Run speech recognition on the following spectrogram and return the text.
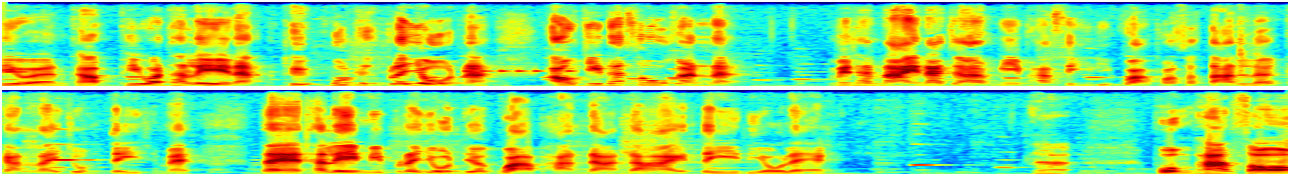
ดีกว่ากันครับ พี่ว่าทะเลนะถือพูดถึงประโยชน์นะ เอาจริงถ้าสู้กันน่ะเมทาไนท์น่าจะมีภาษีดีกว่าเพราะสตันเลิกกันไล่โจมตีใช่ไหมแต่ทะเลมีประโยชน์เยอะกว่าผ่านด่านได้ตีเดี่ยวแรงนะ ผมพาร์ทสอง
